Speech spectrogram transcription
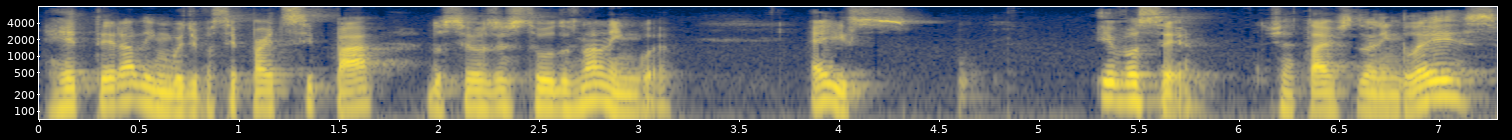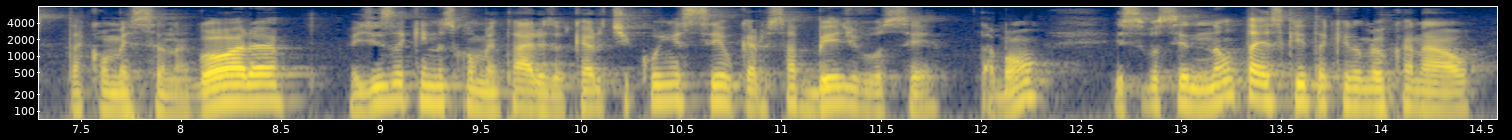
reter a língua, de você participar dos seus estudos na língua. É isso. E você? Já está estudando inglês? Está começando agora? Me diz aqui nos comentários, eu quero te conhecer, eu quero saber de você, tá bom? E se você não está inscrito aqui no meu canal,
